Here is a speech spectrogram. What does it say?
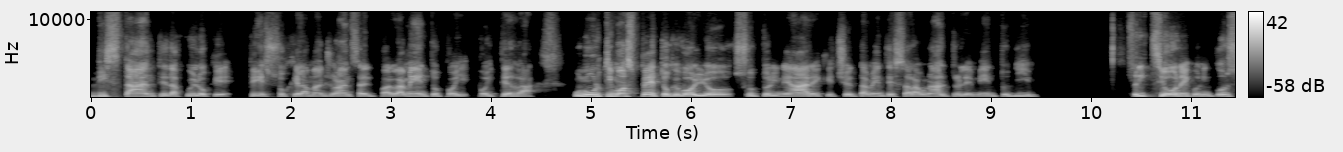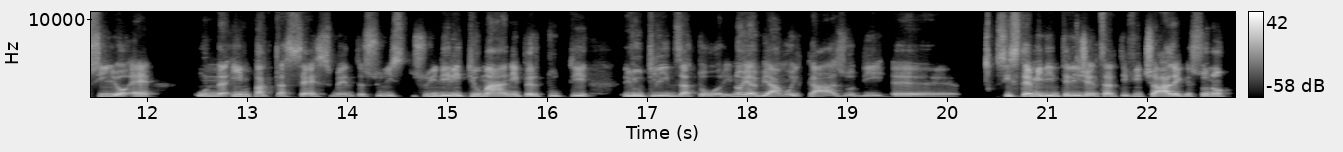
distante da quello che penso che la maggioranza del Parlamento poi, poi, terrà. Un ultimo aspetto che voglio sottolineare, che certamente sarà un altro elemento di frizione con il Consiglio, è un impact assessment sugli, sui diritti umani per tutti gli utilizzatori. Noi abbiamo il caso di eh, sistemi di intelligenza artificiale che sono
